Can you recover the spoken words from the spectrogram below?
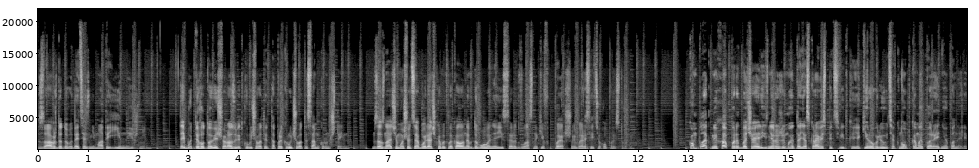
завжди доведеться знімати і нижній. Та й будьте готові щоразу відкручувати та прикручувати сам кронштейн. Зазначимо, що ця болячка викликала невдоволення і серед власників першої версії цього пристрою. Комплектний хаб передбачає різні режими та яскравість підсвітки, які регулюються кнопками передньої панелі.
